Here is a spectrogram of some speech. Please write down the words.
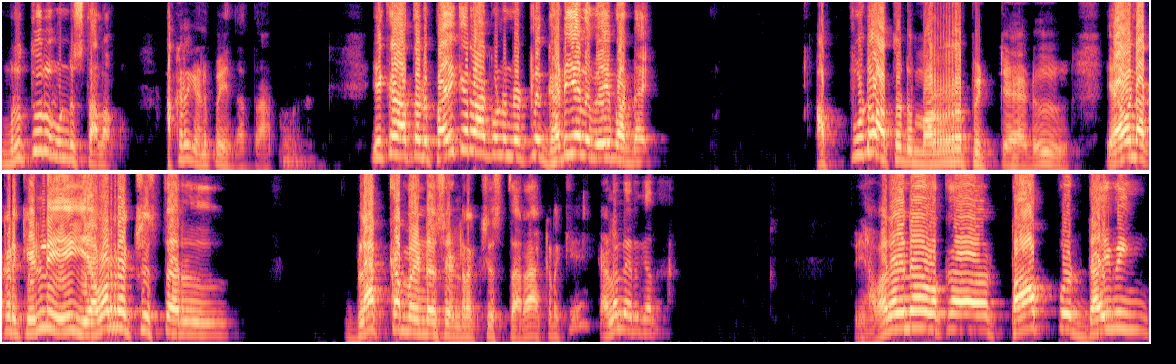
మృతులు ఉండు స్థలం. అక్కడికి వెళ్ళిపోయింది అతను. ఇక అతడు పైకి రాకుండా గడియలు వేయబడ్డాయి. అప్పుడు అతడు మొర్ర పెట్టాడు. ఏమంటే అక్కడికి వెళ్ళి ఎవరు రక్షిస్తారు? బ్లాక్ కమాండోస్ వెళ్ళి రక్షిస్తారా అక్కడికి? వెళ్ళలేరు కదా. ఎవరైనా ఒక టాప్ డైవింగ్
